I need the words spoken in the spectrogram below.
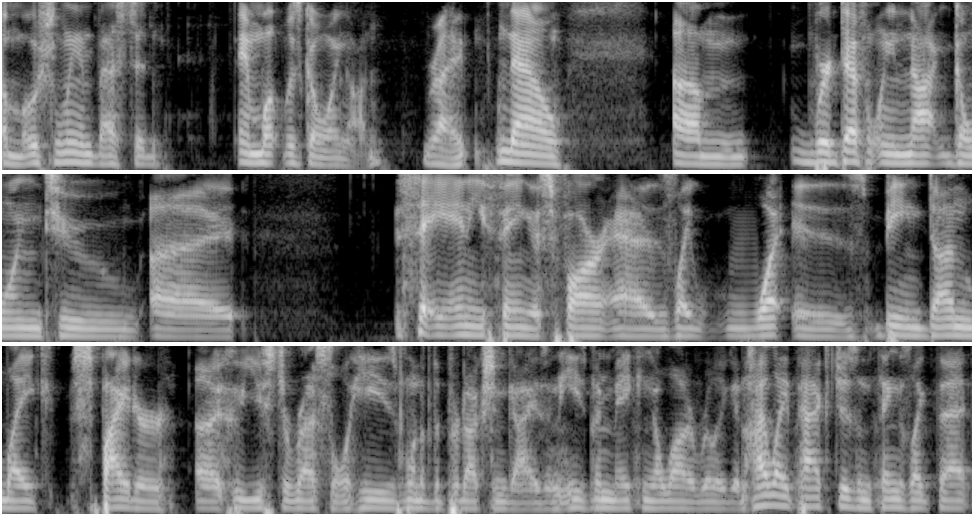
emotionally invested in what was going on. right. Now, um, we're definitely not going to uh, say anything as far as like what is being done like spider uh, who used to wrestle he's one of the production guys and he's been making a lot of really good highlight packages and things like that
